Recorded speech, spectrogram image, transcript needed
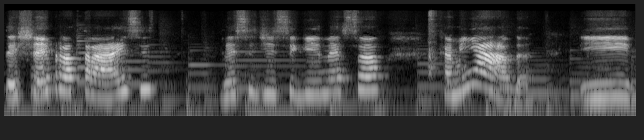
deixei para trás e decidi seguir nessa caminhada. E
